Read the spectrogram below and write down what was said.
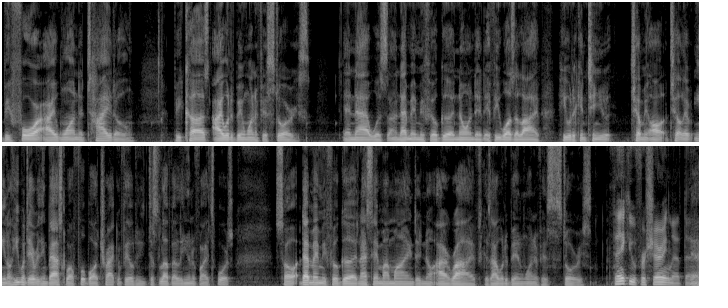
before I won the title because I would have been one of his stories, and that was uh, that made me feel good knowing that if he was alive, he would have continued to tell me all tell every, you know he went to everything basketball, football, track and field. And he just loved LA Unified Sports, so that made me feel good, and I say in my mind, you know, I arrived because I would have been one of his stories. Thank you for sharing that. That Yeah.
